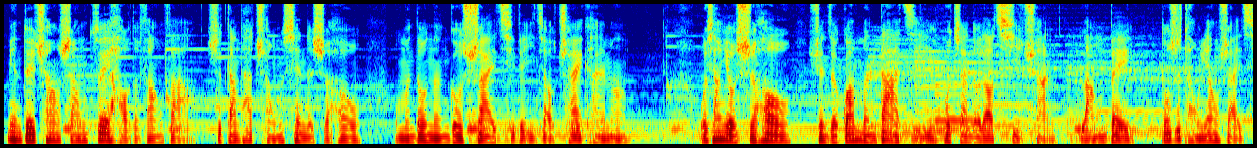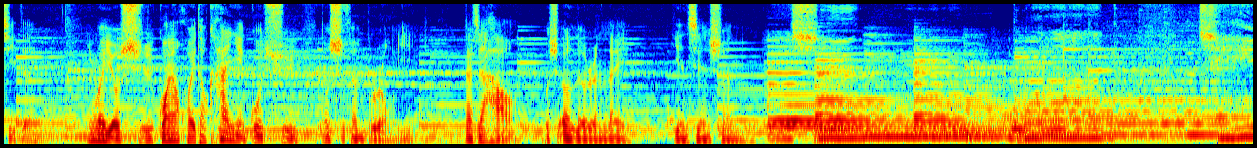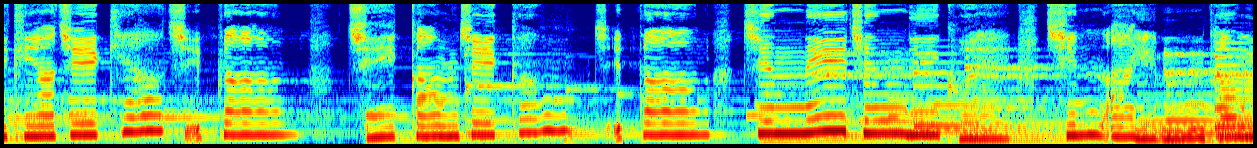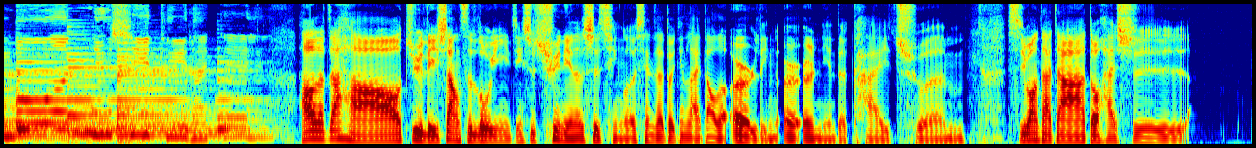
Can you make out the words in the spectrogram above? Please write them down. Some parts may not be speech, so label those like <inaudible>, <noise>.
面对创伤最好的方法是，当它重现的时候，我们都能够帅气的一脚踹开吗？我想有时候选择关门大吉或战斗到气喘、狼狈，都是同样帅气的，因为有时光要回头看一眼过去，都十分不容易。大家好，我是二流人类严先生。一天一天一天，一年一年过，亲爱的，唔通无原因死伫内底。Hello，大家好，距离上次录音已经是去年的事情了，现在都已经来到了二零二二年的开春，希望大家都还是。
